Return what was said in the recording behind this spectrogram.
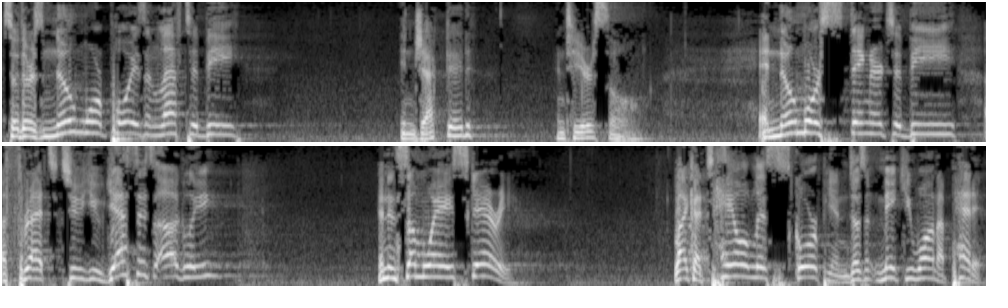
So there's no more poison left to be injected into your soul. And no more stinger to be a threat to you. Yes, it's ugly and in some ways scary. Like a tailless scorpion doesn't make you want to pet it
